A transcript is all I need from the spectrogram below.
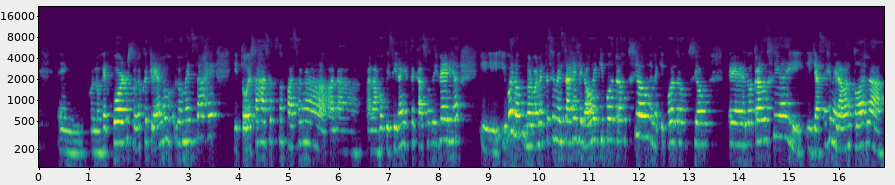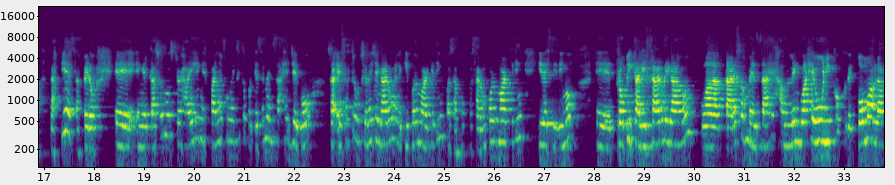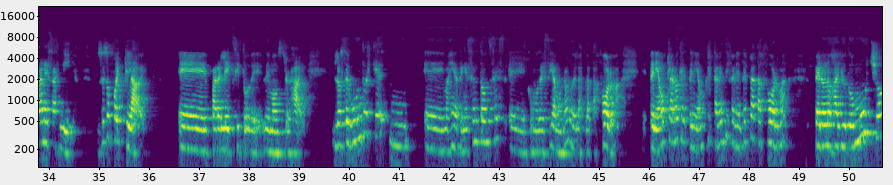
con los headquarters son los que crean los, mensajes y todas esas assets nos pasan a, las oficinas, en este caso de Iberia. Y, bueno, normalmente ese mensaje llegaba a un equipo de traducción, el equipo de traducción eh, lo traducía y, ya se generaban todas las piezas. Pero eh, en el caso de Monster High en España fue un éxito porque ese mensaje llegó o sea, esas traducciones llegaron al equipo de marketing, pasaron, pasaron por marketing y decidimos eh, tropicalizar, digamos, o adaptar esos mensajes a un lenguaje único de cómo hablaban esas niñas. Entonces eso fue clave eh, para el éxito de, Monster High. Lo segundo es que, mm, eh, imagínate, en ese entonces, como decíamos, ¿no? Lo de las plataformas. Teníamos claro que teníamos que estar en diferentes plataformas, pero nos ayudó mucho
